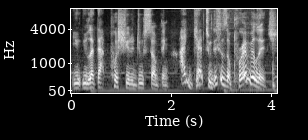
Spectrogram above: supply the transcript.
you, you let that push you to do something. I get to. This is a privilege.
